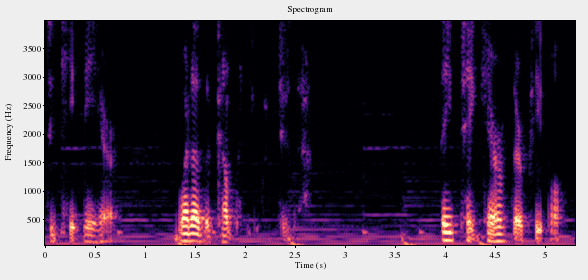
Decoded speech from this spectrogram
to keep me here. What other company would do that? They take care of their people.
